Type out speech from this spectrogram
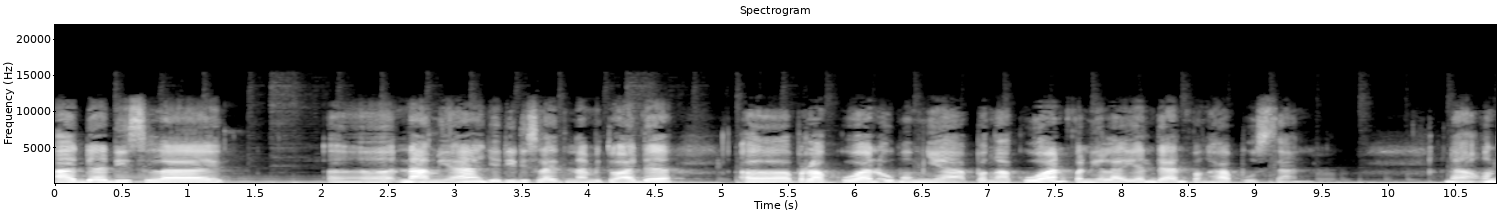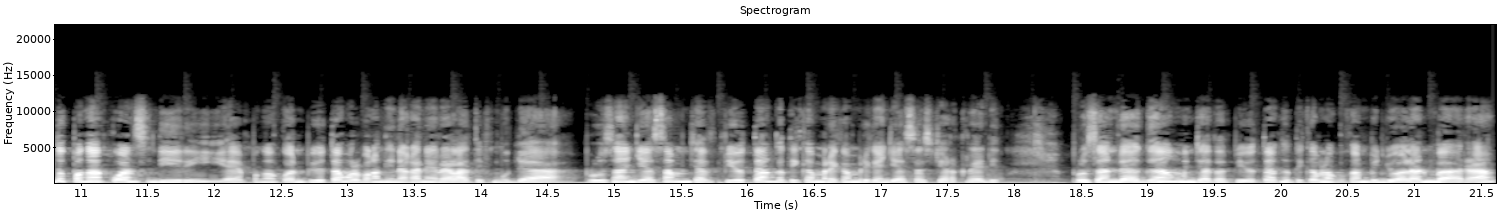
Ada di slide uh, eh, 6 ya. Jadi di slide 6 itu ada uh, perlakuan umumnya, pengakuan, penilaian, dan penghapusan. Nah, untuk pengakuan sendiri, ya, pengakuan piutang merupakan tindakan yang relatif mudah. Perusahaan jasa mencatat piutang ketika mereka memberikan jasa secara kredit. Perusahaan dagang mencatat piutang ketika melakukan penjualan barang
